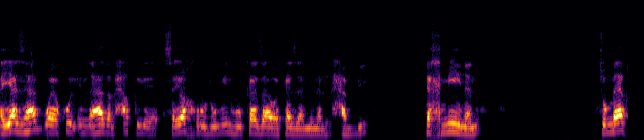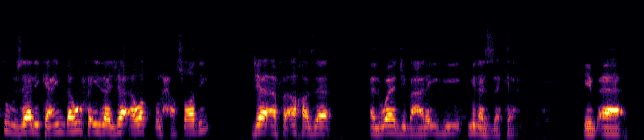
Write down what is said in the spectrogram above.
أن يذهب ويقول إن هذا الحقل سيخرج منه كذا وكذا من الحب تخمينا. ثم يكتب ذلك عنده فإذا جاء وقت الحصاد جاء فأخذ الواجب عليه من الزكاة. يبقى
